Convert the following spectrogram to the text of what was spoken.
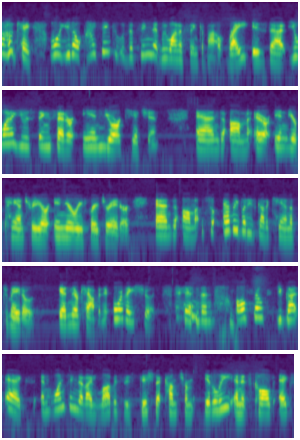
Okay. Well, you know, I think the thing that we want to think about, right, is that you want to use things that are in your kitchen and um, or in your pantry or in your refrigerator. And um, so everybody's got a can of tomatoes in their cabinet, or they should. And then also you've got eggs. And one thing that I love is this dish that comes from Italy, and it's called eggs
